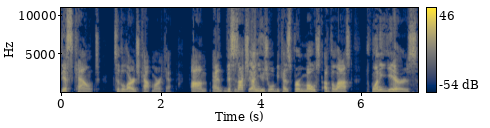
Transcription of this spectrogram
discount to the large cap market. Um, and this is actually unusual because for most of the last 20 years,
